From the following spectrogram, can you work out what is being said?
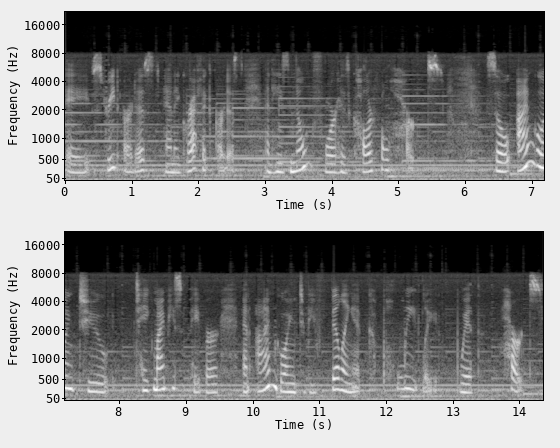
a street artist and a graphic artist, and he's known for his colorful hearts. So I'm going to take my piece of paper and I'm going to be filling it completely with hearts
